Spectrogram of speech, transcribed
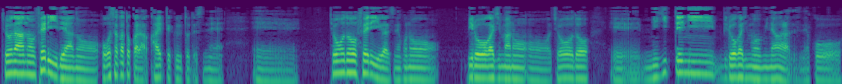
ちょうどあの、フェリーであの、大阪とから帰ってくるとですね、えー、ちょうどフェリーがですね、この、ビローガ島の、ちょうど、えー、右手にビローガ島を見ながらですね、こ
